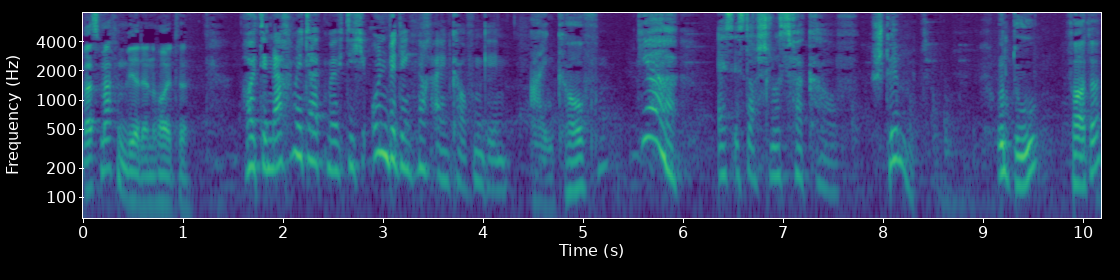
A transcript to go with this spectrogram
Was machen wir denn heute? Heute Nachmittag möchte ich unbedingt noch einkaufen gehen. Einkaufen? Ja, es ist doch Schlussverkauf. Stimmt. Und du, Vater?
